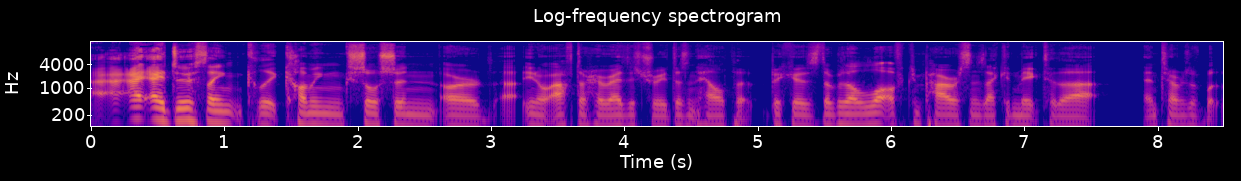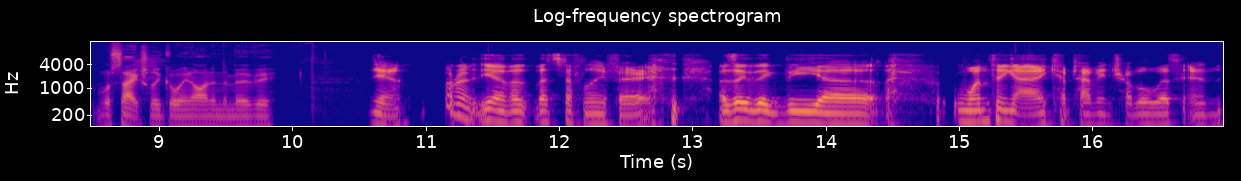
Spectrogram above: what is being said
I, I do think like coming so soon or uh, you know after Hereditary doesn't help it because there was a lot of comparisons I could make to that in terms of what's actually going on in the movie. Yeah. Oh, yeah, that, that's definitely fair. I was like the, the uh, one thing I kept having trouble with, and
